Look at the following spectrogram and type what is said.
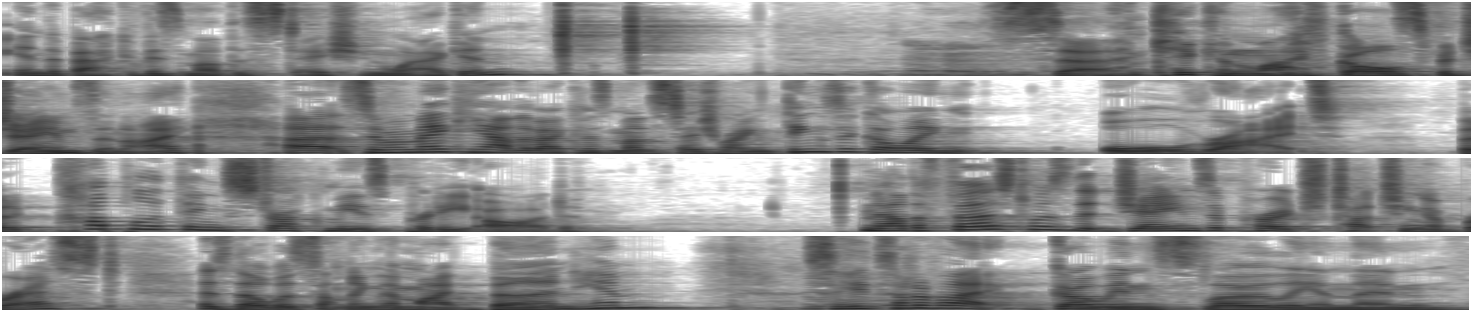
in the back of his mother's station wagon. It's uh, kicking life goals for James and I. Uh, so we're making out the back of his mother's station wagon. Things are going all right, but a couple of things struck me as pretty odd. Now, the first was that James approached touching a breast as though it was something that might burn him. So he'd sort of like go in slowly and then.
